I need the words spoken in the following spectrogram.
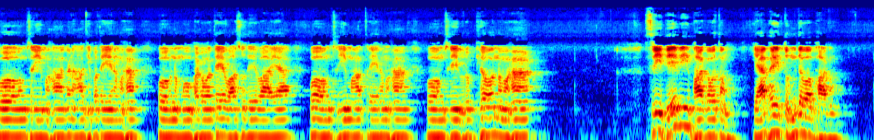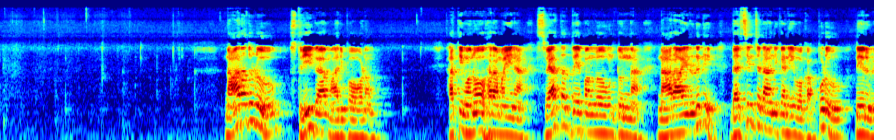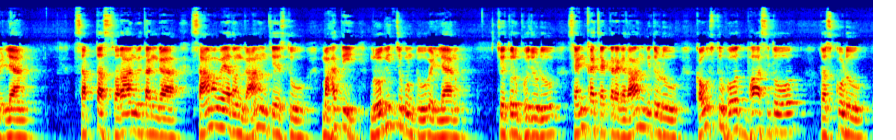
ఓం శ్రీ మహాగణాధిపతయ నమ. ఓం నమో భగవతే వాసుదేవాయ. ఓం శ్రీమాత్రే నమ. ఓం శ్రీ గురుభ్యో నమ. శ్రీదేవి భాగవతం యాభై తొమ్మిదవ భాగం. నారదుడు స్త్రీగా మారిపోవడం. అతి మనోహరమైన శ్వేతద్వీపంలో ఉంటున్న నారాయణుడిని దర్శించడానికని ఒకప్పుడు నేను వెళ్ళాను. సప్త స్వరాన్వితంగా సామవేదం గానం చేస్తూ మహతి మ్రోగించుకుంటూ వెళ్ళాను. చతుర్భుజుడు శంఖచక్ర గదాన్వితుడు కౌస్తుభోద్భాసితో రస్కుడు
